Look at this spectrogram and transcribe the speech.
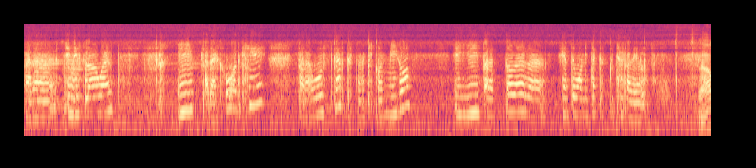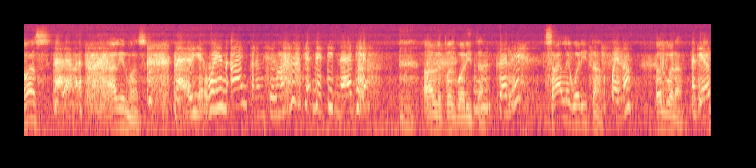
Para Jimmy Flower. Y para Jorge. Para Oscar, que están aquí conmigo y para toda la gente bonita que escucha Radio Lobo. Nada más. Nada más. ¿Alguien más? Nadie. Bueno, ay, para mis hermanos, Janet y Nadia. Hable pues, güerita. ¿Sale? Sale, güerita. Bueno, Adiós, güera. adiós.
